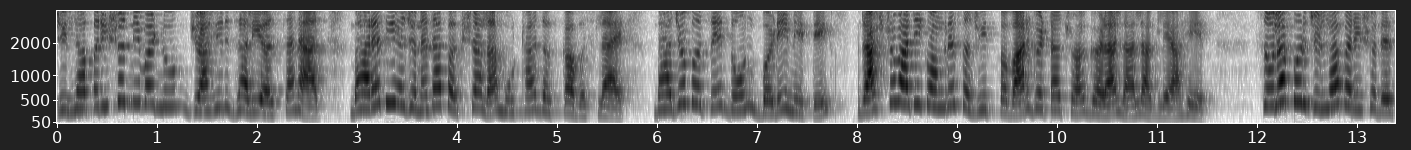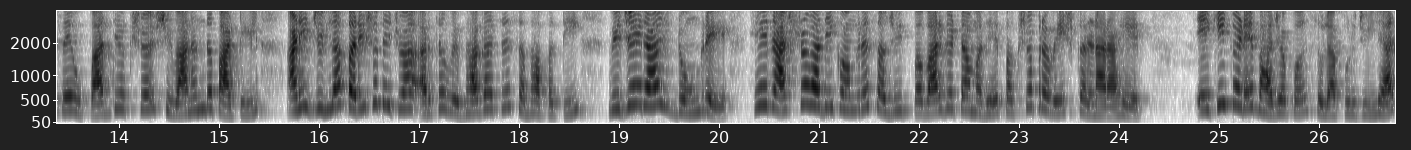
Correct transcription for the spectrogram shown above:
जिल्हा परिषद निवडणूक जाहीर झाली असतानाच भारतीय जनता पक्षाला मोठा धक्का बसलाय. भाजपचे दोन बडे नेते राष्ट्रवादी काँग्रेस अजित पवार गटाच्या गळाला लागले आहेत. सोलापूर जिल्हा परिषदेचे उपाध्यक्ष शिवानंद पाटील आणि जिल्हा परिषदेच्या अर्थ विभागाचे सभापती विजयराज डोंगरे हे राष्ट्रवादी काँग्रेस अजित पवार गटामध्ये पक्षप्रवेश करणार आहेत. एकीकडे भाजप सोलापूर जिल्ह्यात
